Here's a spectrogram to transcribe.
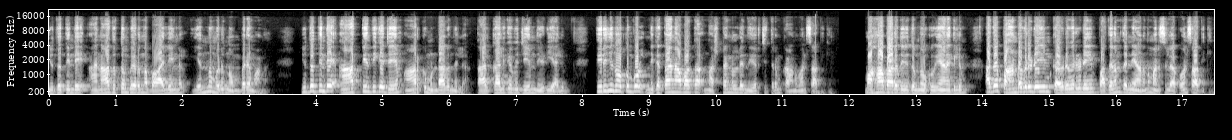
യുദ്ധത്തിന്റെ അനാഥത്വം പേറുന്ന ബാല്യങ്ങൾ എന്നും ഒരു നൊമ്പരമാണ്. യുദ്ധത്തിന്റെ ആത്യന്തിക ജയം ആർക്കും ഉണ്ടാകുന്നില്ല. താൽക്കാലിക വിജയം നേടിയാലും തിരിഞ്ഞു നോക്കുമ്പോൾ നികത്താനാവാത്ത നഷ്ടങ്ങളുടെ നേർചിത്രം കാണുവാൻ സാധിക്കും. മഹാഭാരത യുദ്ധം നോക്കുകയാണെങ്കിലും അത് പാണ്ഡവരുടെയും കൗരവരുടെയും പതനം തന്നെയാണെന്ന് മനസ്സിലാക്കുവാൻ സാധിക്കും.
